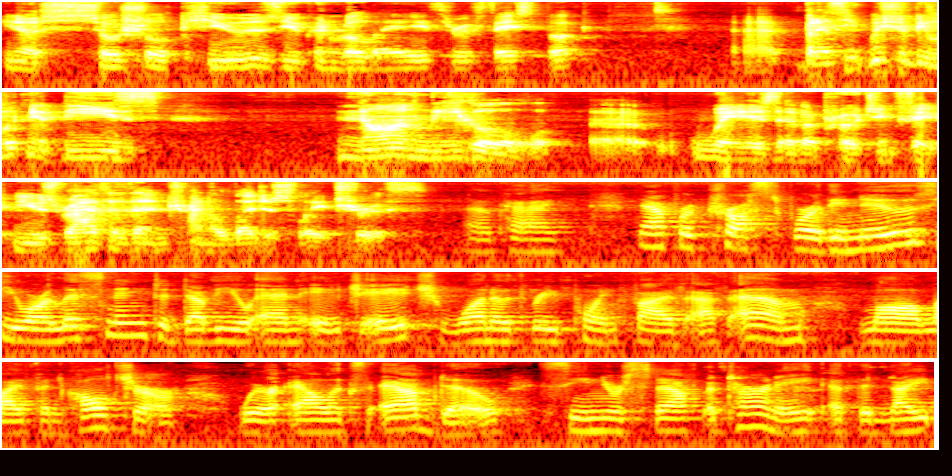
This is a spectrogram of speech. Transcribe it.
you know social cues you can relay through Facebook. Uh, but I think we should be looking at these non-legal uh, ways of approaching fake news rather than trying to legislate truth. Okay. Now, for trustworthy news, you are listening to WNHH 103.5 FM, Law, Life, and Culture, where Alex Abdo, senior staff attorney at the Knight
